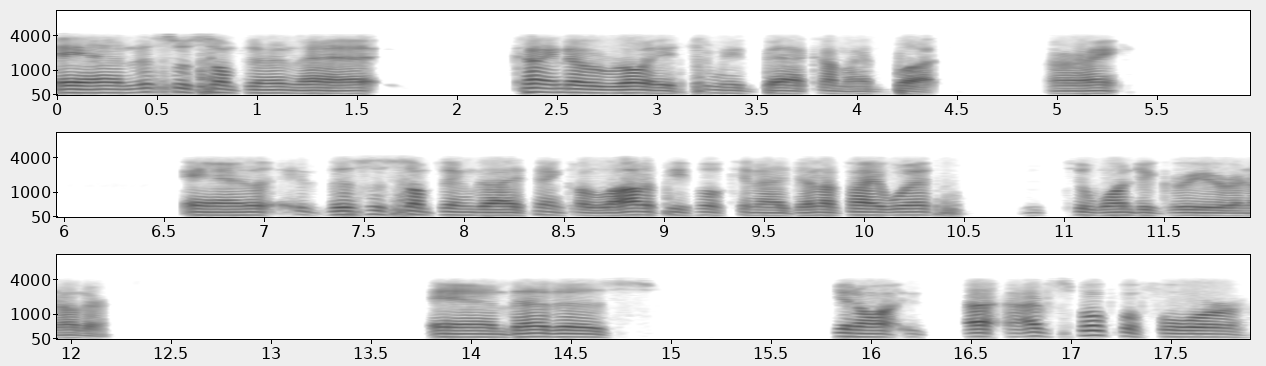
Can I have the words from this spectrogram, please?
And this was something that kind of really threw me back on my butt. All right. And this is something that I think a lot of people can identify with to one degree or another. And that is, you know, I, I've spoke before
